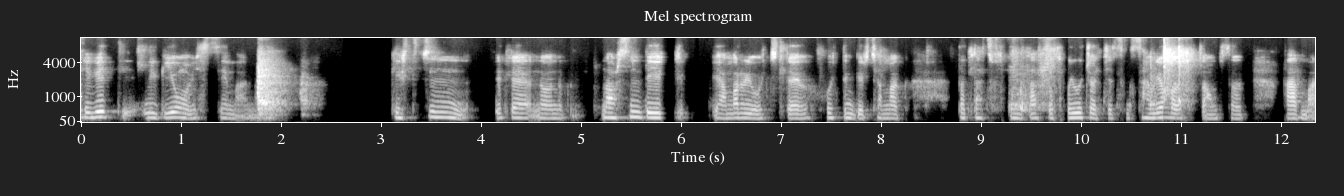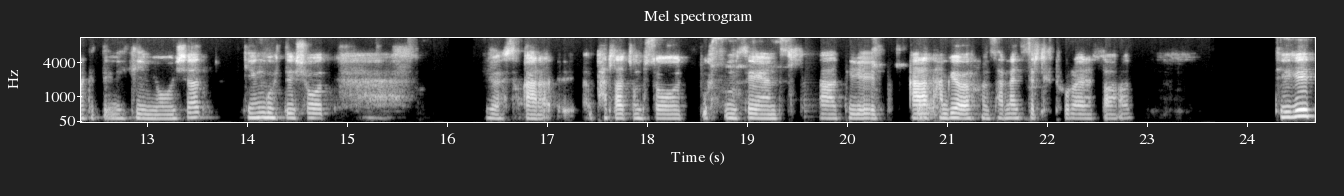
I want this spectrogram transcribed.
Тэгээд нэг юм уншсан юм аа. Гэрт чинь үлээ нөө норсон дээр ямар юу ч лээ хөтөн гэр чамааг дадлаацуулах дадлаацуулах юу ч болж байсан хамгийн гоё болж байгаа юмсаад гар маркетинг нэг тийм юм уншаад тэнгүүтээ шууд яас гар палаж өмсөөд ус өмсөө янзлаа тэгээд гараад хамгийн ойрхон сарнаа цэцэрлэгт хүрээд ороод тэгээд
